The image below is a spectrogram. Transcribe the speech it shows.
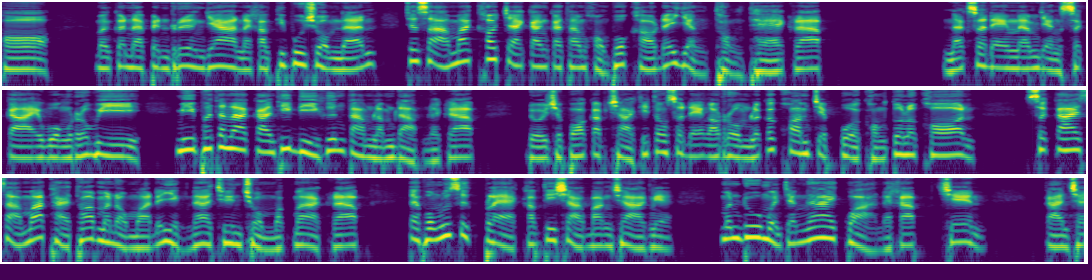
พอ มันก็น่าเป็นเรื่องยากนะครับที่ผู้ชมนั้นจะสามารถเข้าใจการกระทำของพวกเขาได้อย่างถ่องแท้ครับนักแสดงนำอย่างสกายวงศ์รวี มีพัฒนาการที่ดีขึ้นตามลำดับนะครับ โดยเฉพาะกับฉากที่ต้องแสดงอารมณ์และก็ความเจ็บปวดของตัวละคร สกายสามารถถ่ายทอดมันออกมาได้อย่างน่าชื่นชมมากๆครับ แต่ผมรู้สึกแปลกครับที่ฉากบางฉากเนี่ยมันดูเหมือนจะง่ายกว่านะครับ เช่น การใช้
